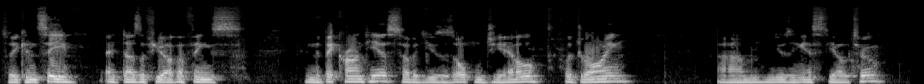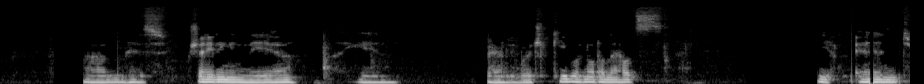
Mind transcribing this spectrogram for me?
so you can see it does a few other things in the background here. So it uses OpenGL for drawing um, using SDL2. Um, has shading in there apparently virtual keyboard not allowed. Yeah, and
